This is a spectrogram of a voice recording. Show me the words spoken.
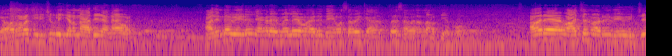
ഗവർണറെ തിരിച്ചു വിളിക്കണം എന്ന് ആദ്യം ഞങ്ങളാ പറഞ്ഞു അതിന്റെ പേരിൽ ഞങ്ങളുടെ എം എൽ എമാർ നിയമസഭയ്ക്കകത്ത് സമരം നടത്തിയപ്പോൾ അവരെ വാച്ചൻ വാർഡിന് ഉപയോഗിച്ച്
